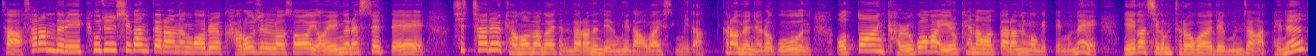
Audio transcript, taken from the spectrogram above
자, 사람들이 표준 시간대라는 거를 가로질러서 여행을 했을 때 시차를 경험하게 된다라는 내용이 나와 있습니다. 그러면 여러분, 어떠한 결과가 이렇게 나왔다라는 거기 때문에 얘가 지금 들어가야 될 문장 앞에는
